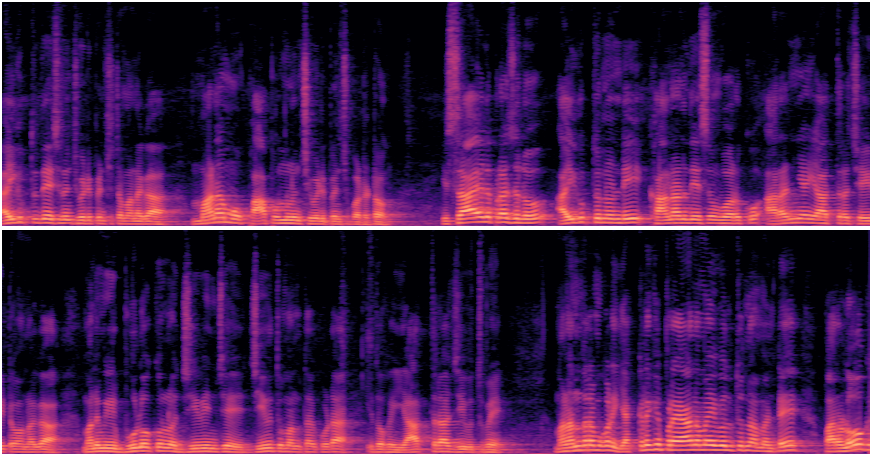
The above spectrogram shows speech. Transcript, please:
ఐగుప్తు దేశం నుంచి విడిపించటం అనగా మనము పాపం నుంచి విడిపించబడటం. ఇస్రాయేల్ ప్రజలు ఐగుప్తు నుండి కానాను దేశం వరకు అరణ్య యాత్ర చేయటం అనగా మనం ఈ భూలోకంలో జీవించే జీవితం అంతా కూడా ఇది ఒక యాత్రా జీవితమే. మనందరం కూడా ఎక్కడికి ప్రయాణమై వెళ్తున్నామంటే పరలోక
